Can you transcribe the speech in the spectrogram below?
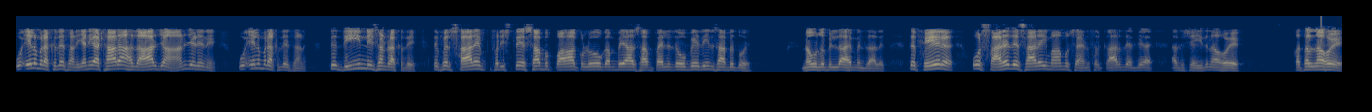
وہ علم رکھتے سن یعنی اٹھارہ ہزار جہان جڑے نے، وہ علم رکھتے سن۔ تے دین نہیں سن رکھتے تے پھر سارے فرشتے، سب پاک لوگ امبیا سب پہلے تو بے دین ثابت ہوئے۔ نعوذ باللہ من ذالک۔ تے پھر وہ سارے دے سارے امام حسین سرکار دے اگے اگ شہید نہ ہوئے۔ قتل نہ ہوئے،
